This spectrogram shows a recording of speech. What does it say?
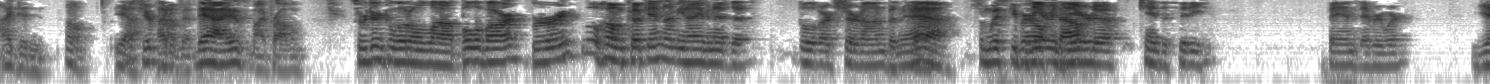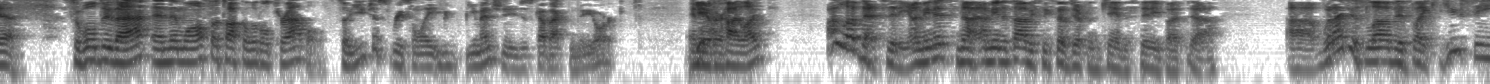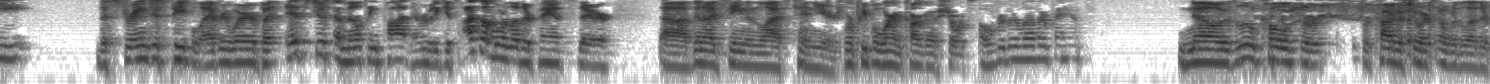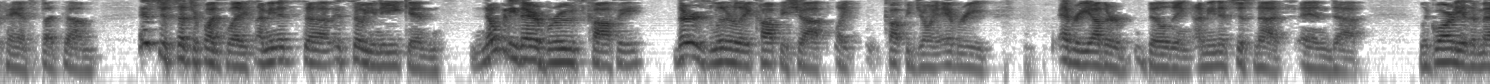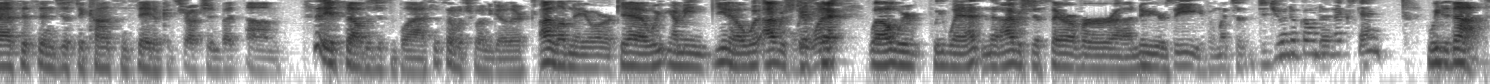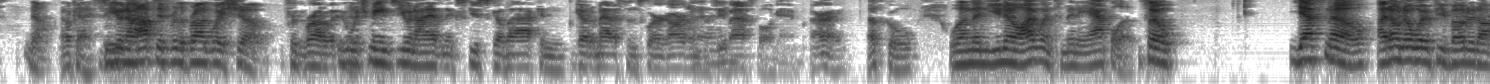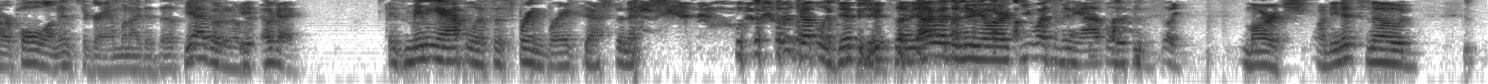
I didn't. Oh, Yeah. That's your problem. Yeah, it is my problem. So we're drinking a little, uh, Boulevard Brewery. a little home cooking. I mean, I even had the Boulevard shirt on, but Yeah. Some whiskey uh, barrel near and dear to Kansas City fans everywhere. Yes. So we'll do that. And then we'll also talk a little travel. So you just recently, you, you mentioned you just got back from New York. Any Yeah. other highlights? I love that city. I mean, it's not. I mean, it's obviously so different than Kansas City, but uh, uh, what I just love is like you see the strangest people everywhere, but it's just a melting pot, and everybody gets. I saw more leather pants there uh, than I've seen in the last ten years. Were people wearing cargo shorts over their leather pants? No, it was a little cold for for cargo shorts over the leather pants, but um, it's just such a fun place. I mean, it's uh, it's so unique, and nobody there brews coffee. There's literally a coffee shop, like coffee joint, every every other building. I mean, it's just nuts. And uh, LaGuardia is a mess. It's in just a constant state of construction, but um, the city itself is just a blast. It's so much fun to go there. I love New York. Yeah. We, I mean, you know, we- I was just went. there. Well, we, we went and then I was just there over uh, New Year's Eve and went to, did you end up going to the next game? We did not. No. Okay. So So you and I opted for the Broadway show. for the Broadway, which means you and I have an excuse to go back and go to Madison Square Garden and see a basketball game. All right. That's cool. Well, and then you know I went to Minneapolis. So yes, no. I don't know if you voted on our poll on Instagram when I did this. Yeah, I voted on it. It- okay. Is Minneapolis a spring break destination? We're a couple of dipshits. I mean, I went to New York. You went to Minneapolis in like March. I mean, it snowed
